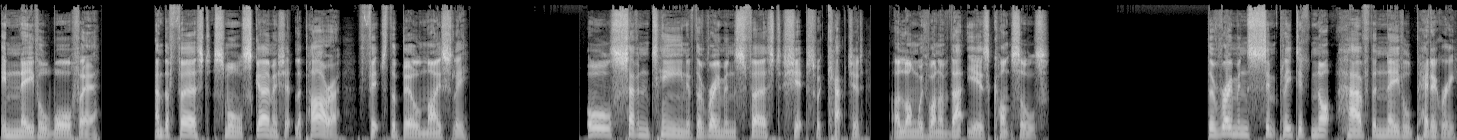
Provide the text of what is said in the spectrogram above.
in naval warfare. And the first small skirmish at Lipara fits the bill nicely. All 17 of the Romans' first ships were captured, along with one of that year's consuls. The Romans simply did not have the naval pedigree,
